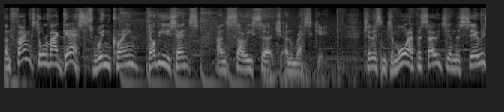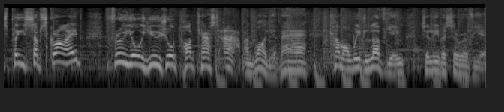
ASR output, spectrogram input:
And thanks to all of our guests, Windcrane, WSense, and Surrey Search and Rescue. To listen to more episodes in the series, please subscribe through your usual podcast app. And while you're there, come on, we'd love you to leave us a review.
